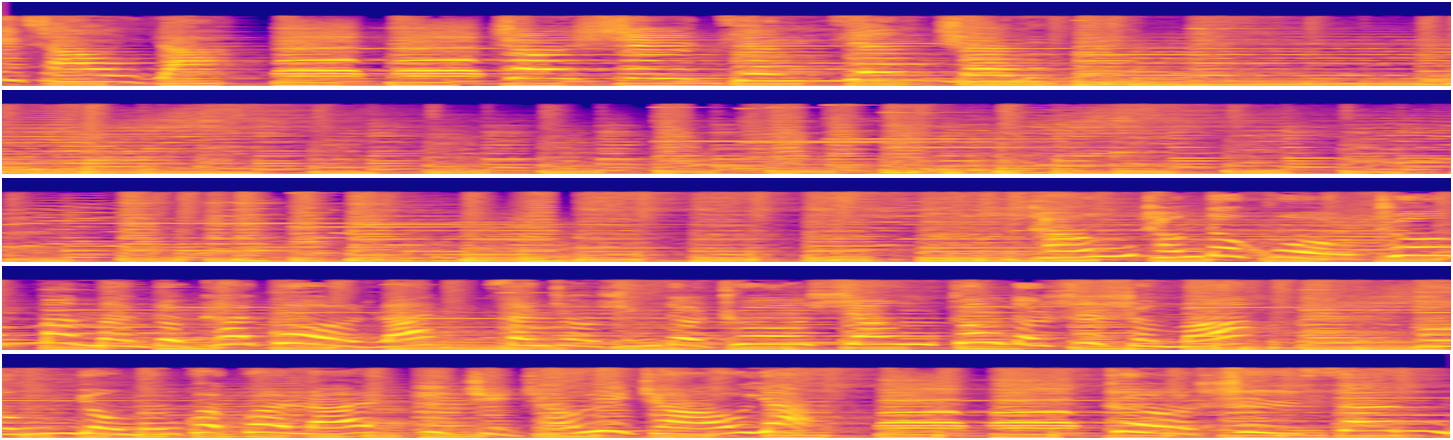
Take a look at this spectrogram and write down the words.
一瞧呀！这是甜甜圈。长长的火车慢慢的开过来，三角形的车厢装的是什么？朋友们快快来，一起瞧一瞧呀！这是三。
